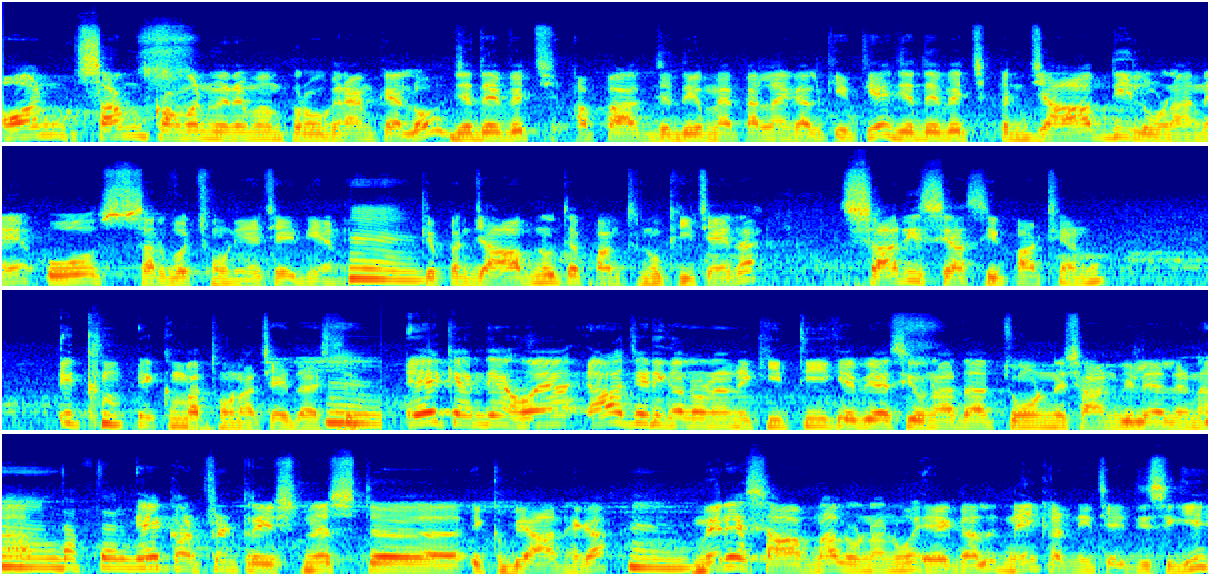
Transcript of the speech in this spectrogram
on some common minimum programme ਕਹਿ ਲਓ ਜਿਹਦੇ ਵਿੱਚ ਆਪਾਂ ਜਿਹਦੀ ਮੈਂ ਪਹਿਲਾਂ ਗੱਲ ਕੀਤੀ ਹੈ ਜਿਹਦੇ ਵਿੱਚ ਪੰਜਾਬ ਦੀ ਲੋੜਾਂ ਨੇ ਉਹ ਸਰਵੋੱਚ ਹੋਣੀਆਂ ਚਾਹੀਦੀਆਂ ਨੇ। ਕਿ ਪੰਜਾਬ ਨੂੰ ਤੇ ਪੰਥ ਨੂੰ ਕੀ ਚਾਹੀਦਾ? ਸਾਰੀ ਸਿਆਸੀ ਪਾਰਟੀਆਂ ਨੂੰ ਇੱਕ ਇੱਕ ਮਤ ਹੋਣਾ ਚਾਹੀਦਾ ਇਸ 'ਚ। ਇਹ ਕਹਿੰਦਿਆਂ ਹੋਇਆ ਆ ਜਿਹੜੀ ਗੱਲ ਉਹਨਾਂ ਨੇ ਕੀਤੀ ਕਿ ਵੀ ਅਸੀਂ ਉਹਨਾਂ ਦਾ ਚੋਣ ਨਿਸ਼ਾਨ ਵੀ ਲੈ ਲੈਣਾ। ਇਹ ਕਨਫਰੰਟੇਸ਼ਨਿਸਟ ਇੱਕ ਬਿਆਨ ਹੈਗਾ। ਮੇਰੇ ਹਿਸਾਬ ਨਾਲ ਉਹਨਾਂ ਨੂੰ ਇਹ ਗੱਲ ਨਹੀਂ ਕਰਨੀ ਚਾਹੀਦੀ ਸੀਗੀ।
